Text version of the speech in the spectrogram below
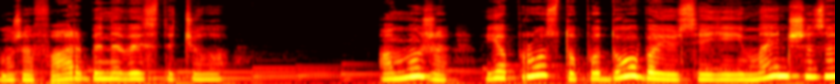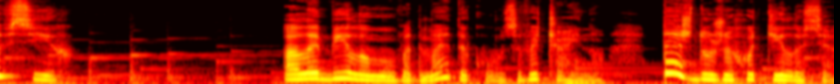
Може, фарби не вистачило? А може, я просто подобаюся їй менше за всіх. Але білому ведмедику, звичайно, теж дуже хотілося,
